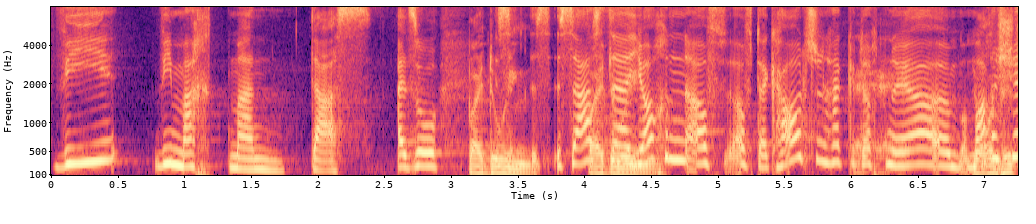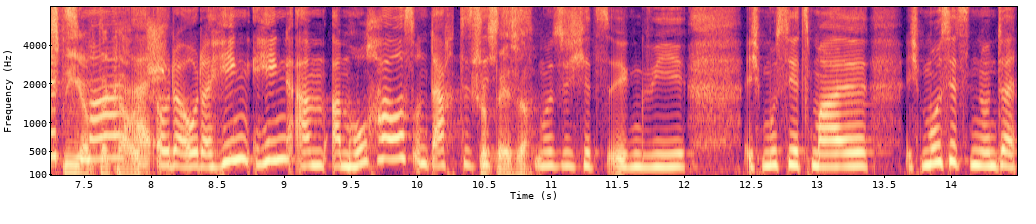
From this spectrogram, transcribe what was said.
Wie, wie macht man das? Also By doing. saß By da doing. Jochen auf, auf der Couch und hat gedacht, naja, ähm, mache ich jetzt mal. Oder, oder hing, hing am, am Hochhaus und dachte Schon sich, das muss ich jetzt irgendwie, ich muss jetzt mal, ich muss jetzt ein Unter,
